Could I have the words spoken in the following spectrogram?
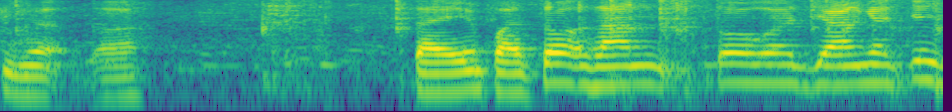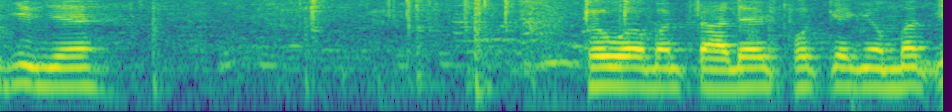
tình ạ, đó. Tại em phải cho lăng, cho giang nha trên chim nha. Không mà mình ta lên phốt cho nhau mất. kinh quay kinh quay chả còn lobster mà lobster là cái phần chiều của dâu cô tiện giờ nhẫn chia kinh quay giờ bà จะใส่บุญยังกินก๋วยโอ้หมดตัวก็เยอะอ่ะจะใส่บุญยังก๋วยโอ้ กินตรงตัวก็พอสักหน่อย Pawa ta tala, phốt kaya nga man.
